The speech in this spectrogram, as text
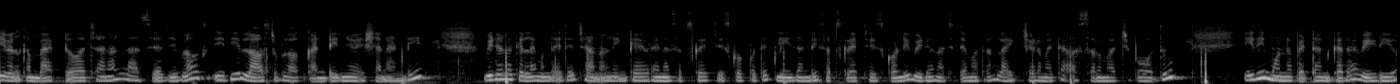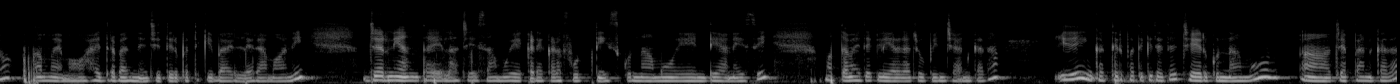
అందరికీ వెల్కమ్ బ్యాక్ టు అవర్ ఛానల్ లాస్యాజీ బ్లాగ్స్. ఇది లాస్ట్ బ్లాగ్ కంటిన్యూయేషన్ అండి. వీడియోలోకి వెళ్ళే ముందు అయితే ఛానల్ని ఇంకా ఎవరైనా సబ్స్క్రైబ్ చేసుకోకపోతే ప్లీజ్ అండి సబ్స్క్రైబ్ చేసుకోండి. వీడియో నచ్చితే మాత్రం లైక్ చేయడం అయితే అస్సలు మర్చిపోవద్దు. ఇది మొన్న పెట్టాను కదా వీడియో. మేము హైదరాబాద్ నుంచి తిరుపతికి బయలుదేరాము అని. జర్నీ అంతా ఎలా చేసాము ఎక్కడెక్కడ ఫుడ్ తీసుకున్నాము ఏంటి అనేసి మొత్తం అయితే క్లియర్గా చూపించాను కదా. ఇది ఇంకా తిరుపతికి అయితే చేరుకున్నాము. చెప్పాను కదా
